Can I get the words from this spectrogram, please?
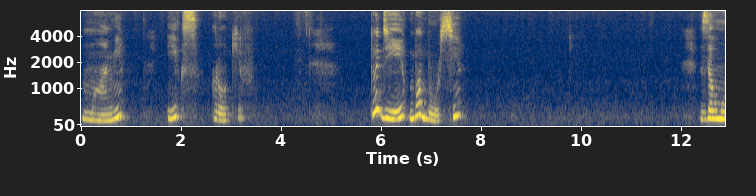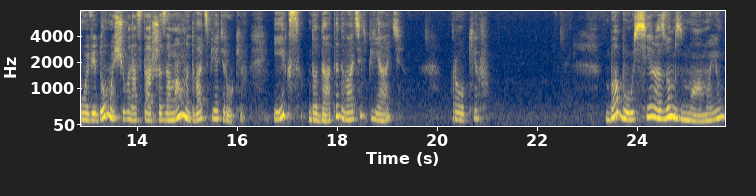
Мамі х років. Тоді бабусі за умови відомо, що вона старша за маму на 25 років. Х додати 25 років. Бабусі разом з мамою.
